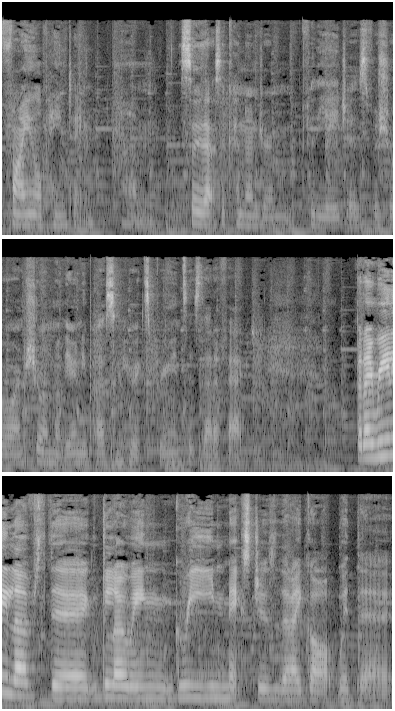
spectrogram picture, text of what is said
final painting. Um, so that's a conundrum for the ages for sure. I'm sure I'm not the only person who experiences that effect. But I really loved the glowing green mixtures that I got with the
